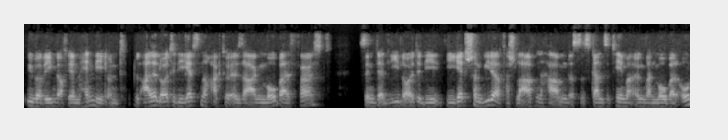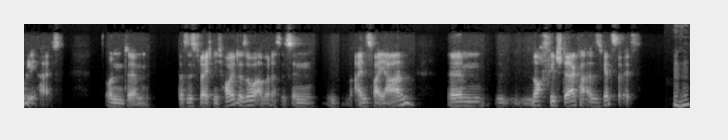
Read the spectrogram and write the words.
überwiegend auf ihrem Handy und alle Leute, die jetzt noch aktuell sagen, Mobile First, sind ja die Leute, die, die jetzt schon wieder verschlafen haben, dass das ganze Thema irgendwann Mobile Only heißt. Und ähm, das ist vielleicht nicht heute so, aber das ist in ein, zwei Jahren ähm, noch viel stärker, als es jetzt so ist. Mhm.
